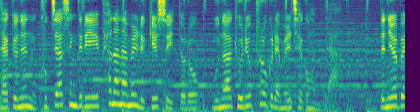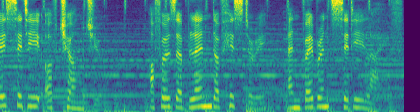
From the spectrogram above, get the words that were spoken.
대학교는 국제 학생들이 편안함을 느낄 수 있도록 문화 교류 프로그램을 제공합니다. The nearby city of Cheongju offers a blend of history and vibrant city life.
